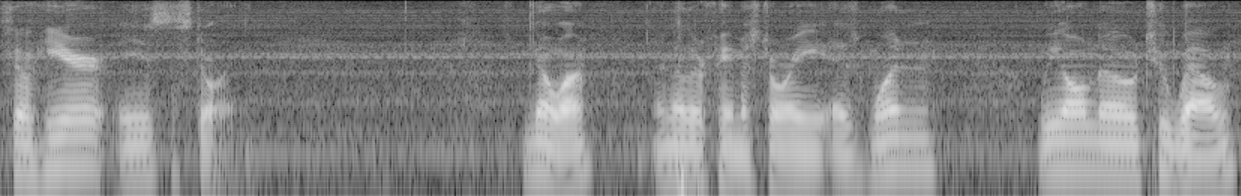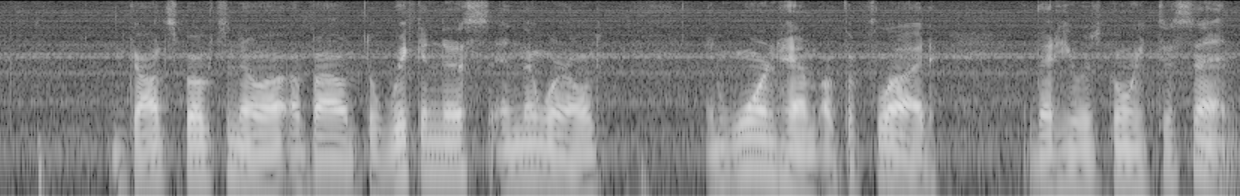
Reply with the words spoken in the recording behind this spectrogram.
So here is the story. Noah, another famous story, is one we all know too well. God spoke to Noah about the wickedness in the world and warned him of the flood that he was going to send.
